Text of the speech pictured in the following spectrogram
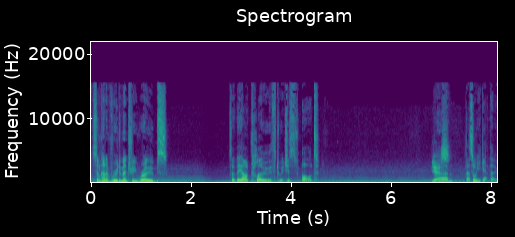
some kind of rudimentary robes. So they are clothed, which is odd. Yes, Um, that's all you get, though.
